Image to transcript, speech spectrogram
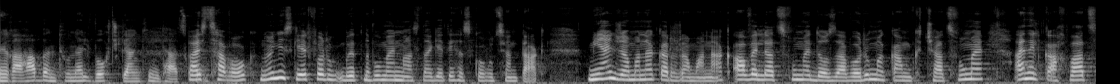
դեղահաբը ընդունել ողջ կյանքի ընթացքում։ Բայց ցավոք, նույնիսկ երբ որ գտնվում են մասնագետի հսկողության տակ, միայն ժամանակ առ ժամանակ ավելացվում է դոզավորումը կամ քչացվում է, այն էլ կախված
